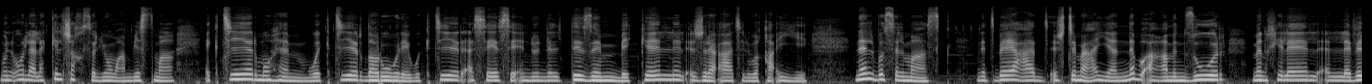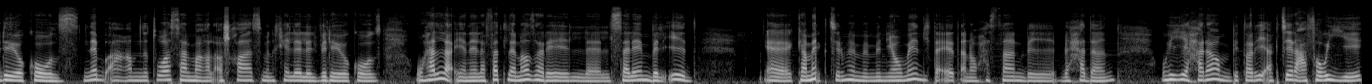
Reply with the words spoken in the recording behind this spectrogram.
ونقولها لكل شخص اليوم عم بيسمع كتير مهم وكتير ضروري وكتير أساسي إنه نلتزم بكل الإجراءات الوقائية. نلبس ال mask نتباعد اجتماعيا نبقى عم نزور من خلال ال video calls نبقى عم نتواصل مع الأشخاص من خلال ال video calls وهلأ يعني لفت لي نظري ال- السلام بالإيد. آه كمان كتير مهم من يومين التقيت أنا وحسان بحدا وهي حرام بطريقة كتير عفوية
